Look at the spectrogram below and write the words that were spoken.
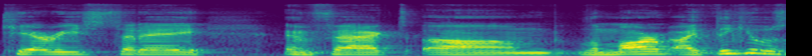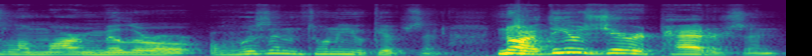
carries today. In fact, um, Lamar, I think it was Lamar Miller or, or was it Antonio Gibson? No, I think it was Jaret Patterson.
